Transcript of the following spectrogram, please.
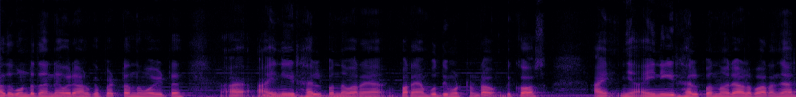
അതുകൊണ്ട് തന്നെ ഒരാൾക്ക് പെട്ടെന്ന് പോയിട്ട് ഐ നീഡ് ഹെൽപ്പ് എന്ന് പറയാൻ പറയാൻ ബുദ്ധിമുട്ടുണ്ടാവും. Because I I need help എന്ന് ഒരാൾ പറഞ്ഞാൽ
